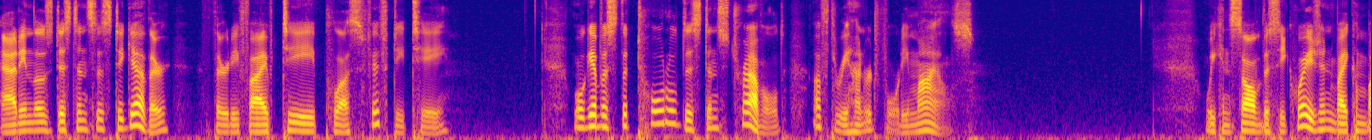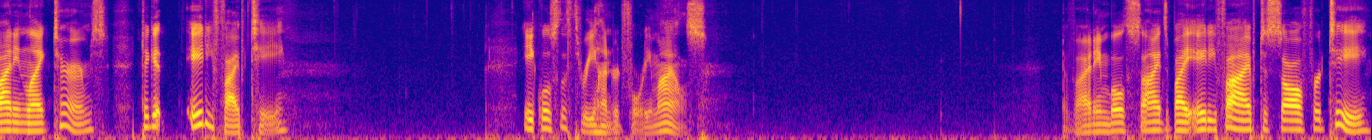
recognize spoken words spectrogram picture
Adding those distances together, 35t plus 50t, will give us the total distance traveled of 340 miles. We can solve this equation by combining like terms to get 85t equals the 340 miles. Dividing both sides by 85 to solve for t,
